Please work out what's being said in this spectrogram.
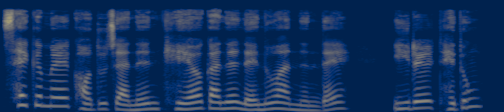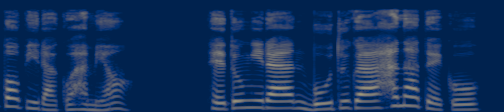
세금을 거두자는 개혁안을 내놓았는데 이를 대동법이라고 하며 대동이란 모두가 하나 되고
